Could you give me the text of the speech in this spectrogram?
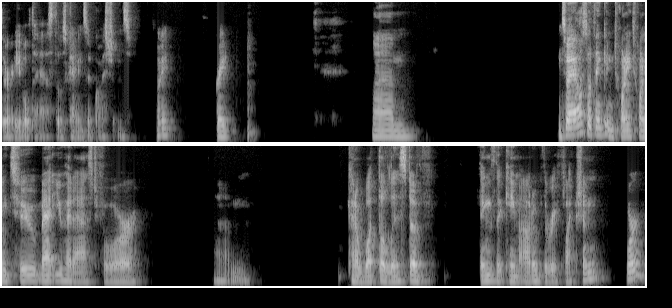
they're able to ask those kinds of questions. Okay, great. Um, and so I also think in 2022, Matt, you had asked for um, kind of what the list of things that came out of the reflection were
